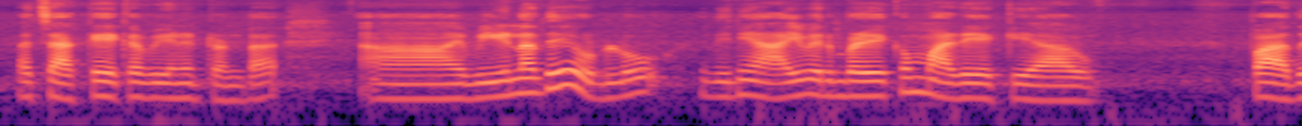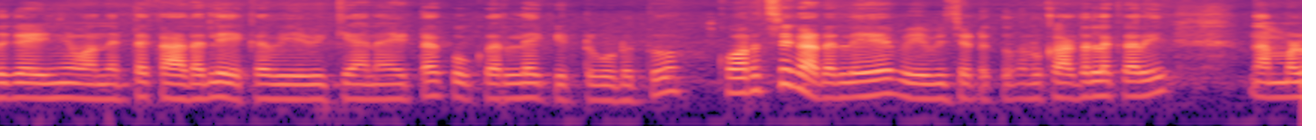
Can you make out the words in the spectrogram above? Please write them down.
അപ്പം ചക്കയൊക്കെ വീണിട്ടുണ്ട്. വീണതേ ഉള്ളൂ. ഇതിനി ആയി വരുമ്പോഴേക്കും മഴയൊക്കെ ആകും. അപ്പോൾ അത് കഴിഞ്ഞ് വന്നിട്ട് കടലയൊക്കെ വേവിക്കാനായിട്ട് കുക്കറിലേക്ക് ഇട്ട് കൊടുത്തു. കുറച്ച് കടലയെ വേവിച്ചെടുക്കുന്നുള്ളൂ. കടലക്കറി നമ്മൾ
